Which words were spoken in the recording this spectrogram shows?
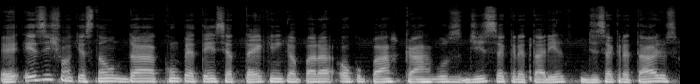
É, existe uma questão da competência técnica para ocupar cargos de, secretaria, de secretários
